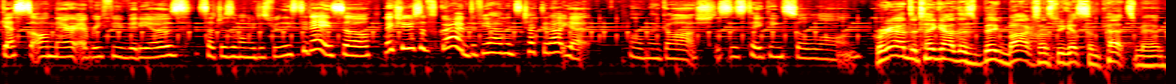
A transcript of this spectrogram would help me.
guests on there every few videos, such as the one we just released today. So make sure you're subscribed if you haven't checked it out yet. Oh my gosh, this is taking so long. We're gonna have to take out this big box once we get some pets, man.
